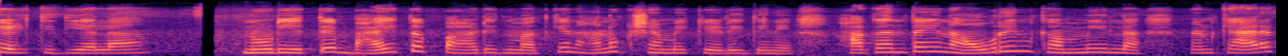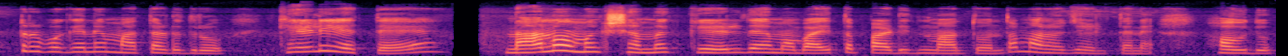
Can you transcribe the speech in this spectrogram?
ಕೇಳ್ತಿದ್ಯಲ್ಲ? ನೋಡಿ ಅತ್ತೆ ಬಾಯಿ ತಪ್ಪು ಆಡಿದ ಮಾತಿಗೆ ನಾನು ಕ್ಷಮೆ ಕೇಳಿದ್ದೀನಿ. ಹಾಗಂತ ಇನ್ನು ಅವ್ರೇನು ಕಮ್ಮಿ ಇಲ್ಲ. ನನ್ನ ಕ್ಯಾರೆಕ್ಟರ್ ಬಗ್ಗೆನೇ ಮಾತಾಡಿದ್ರು. ಕೇಳಿಯತ್ತೆ? ನಾನು ಅಮ್ಮಗೆ ಕ್ಷಮೆ ಕೇಳಿದೆ ಅಮ್ಮ, ಬಾಯಿ ತಪ್ಪು ಆಡಿದ ಮಾತು ಅಂತ ಮನೋಜ್ ಹೇಳ್ತಾನೆ. ಹೌದು,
